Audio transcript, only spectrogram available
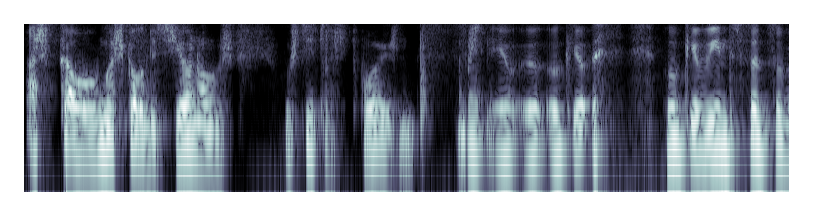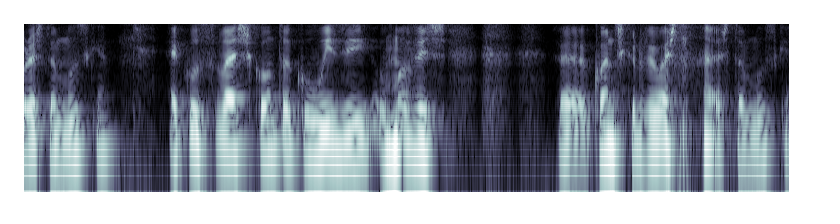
acho que há algumas que ele adiciona os, os títulos depois né? Sim, eu- eu- o, que eu, o que eu vi interessante sobre esta música é que o Sebastião conta que o Easy, uma vez, eh, quando escreveu esta, esta música,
